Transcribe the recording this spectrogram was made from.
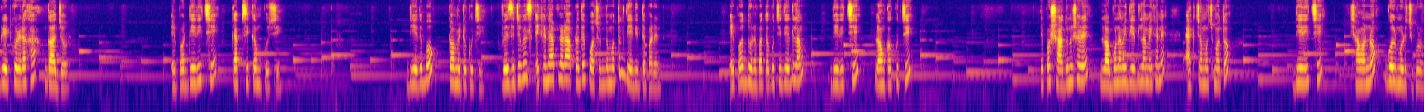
গ্রেট করে রাখা গাজর। এরপর দিয়ে দিচ্ছি ক্যাপসিকাম কুচি। দিয়ে দেব টমেটো কুচি। ভেজিটেবলস এখানে আপনারা আপনাদের পছন্দ মতন দিয়ে দিতে পারেন। এরপর ধনেপাতা কুচি দিয়ে দিলাম। দিয়ে দিচ্ছি লঙ্কা কুচি। এরপর স্বাদ অনুসারে লবণ আমি দিয়ে দিলাম এখানে এক চামচ মতো। দিয়ে দিচ্ছি সামান্য গোলমরিচ গুঁড়ো।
